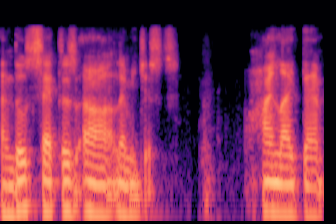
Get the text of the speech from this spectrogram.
And those sectors are, let me just highlight them.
